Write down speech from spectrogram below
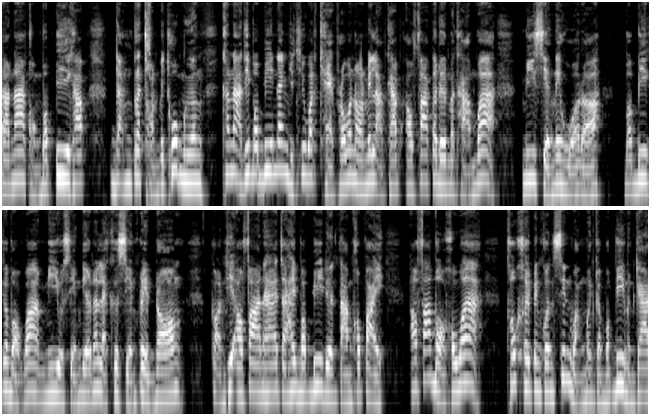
ราน่าของบ๊อบบี้ครับดังกระฉ่อนไปทั่วเมือง ขณะที่บ๊อบบี้นั่งอยู่ที่วัดแขกเพราะว่านอนไม่หลับครับอัลฟาก็เดินมาถามว่ามีเสียงในหัวเหรอ บ๊อบบี้ก็บอกว่ามีอยู่เสียงเดียวนั่นแหละคือเสียงเปรตร้อง ก่อนที่อัลฟานะฮะจะให้บ๊อบบี้เดินตามเขาไปอัลฟาบอกเขาว่าเขาเคยเป็นคนสิ้นหวังเหมือนกับบ๊อบบี้เหมือนกัน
